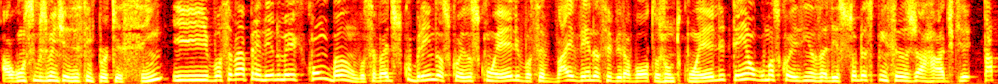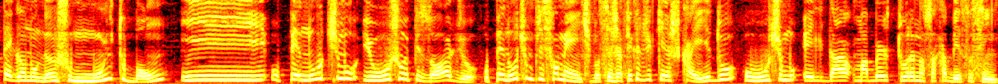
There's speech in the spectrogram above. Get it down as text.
Alguns simplesmente existem porque sim. E você vai aprendendo meio que com o Ban. Você vai descobrindo as coisas com ele, você vai vendo as reviravoltas junto com ele. Tem algumas coisinhas ali sobre as princesas de Arrad que tá pegando um gancho muito bom. E o penúltimo e o último episódio, o penúltimo principalmente, você já fica de queixo caído. O último, ele dá uma abertura na sua cabeça, assim.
